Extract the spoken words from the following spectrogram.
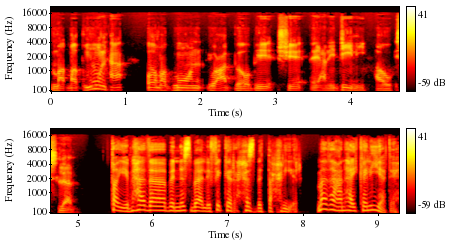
مضمونها هو مضمون يعبئ بشيء يعني ديني أو إسلامي. طيب هذا بالنسبة لفكر حزب التحرير، ماذا عن هيكليته؟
